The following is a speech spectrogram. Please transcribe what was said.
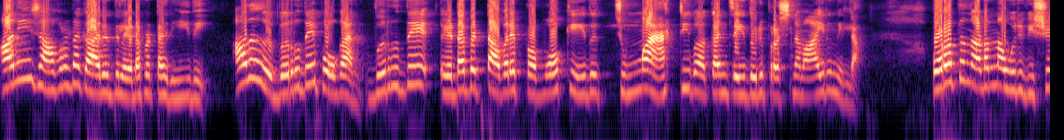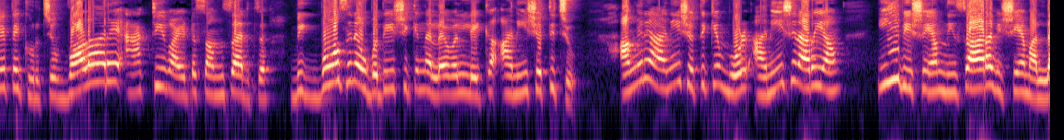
അനീഷ് അവരുടെ കാര്യത്തിൽ ഇടപെട്ട രീതി അത് വെറുതെ പോകാൻ വെറുതെ ഇടപെട്ട് അവരെ പ്രൊവോക്ക് ചെയ്ത് ചുമ്മാ ആക്റ്റീവ് ആക്കാൻ ചെയ്തൊരു പ്രശ്നമായിരുന്നില്ല. പുറത്ത് നടന്ന ഒരു വിഷയത്തെക്കുറിച്ച് വളരെ ആക്റ്റീവായിട്ട് സംസാരിച്ച് ബിഗ് ബോസിനെ ഉപദേശിക്കുന്ന ലെവലിലേക്ക് അനീഷ് എത്തിച്ചു. അങ്ങനെ അനീഷ് എത്തിക്കുമ്പോൾ അനീഷിനറിയാം ഈ വിഷയം നിസാര വിഷയമല്ല.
